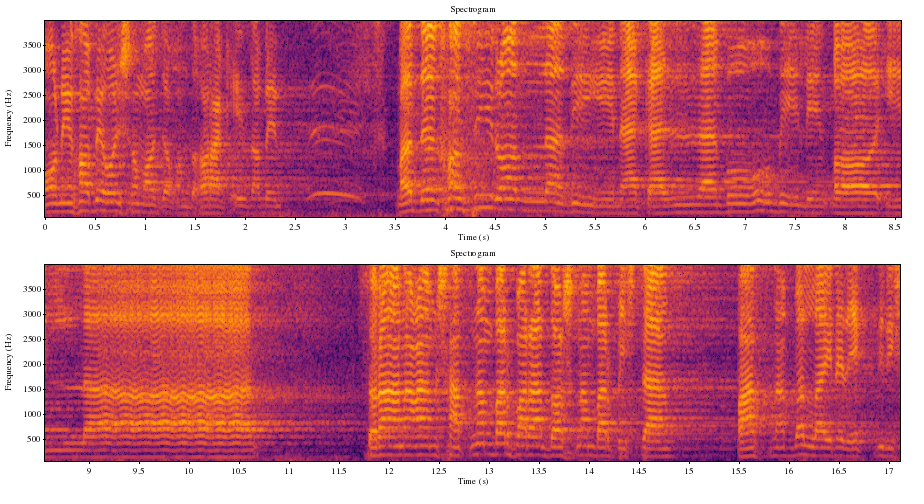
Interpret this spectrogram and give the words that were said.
মনে হবে ওই সময় যখন ধরা খেয়ে যাবেন। قد خسر الذين كذبوا بلقاء الله সূরা আনআম 7 নাম্বার পারা 10 নাম্বার পৃষ্ঠা পাঁচ নাম্বার লাইনের একত্রিশ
